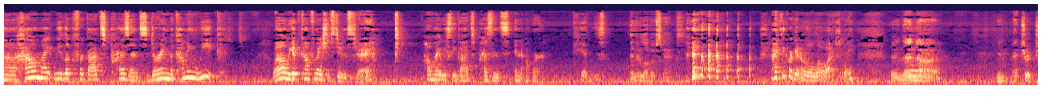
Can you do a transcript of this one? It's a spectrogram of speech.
Uh, how might we look for God's presence during the coming week? Well, we get the confirmation students today. How might we see God's presence in our kids? And their love of snacks. I think we're getting a little low, actually. And then, uh, you know, at church,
